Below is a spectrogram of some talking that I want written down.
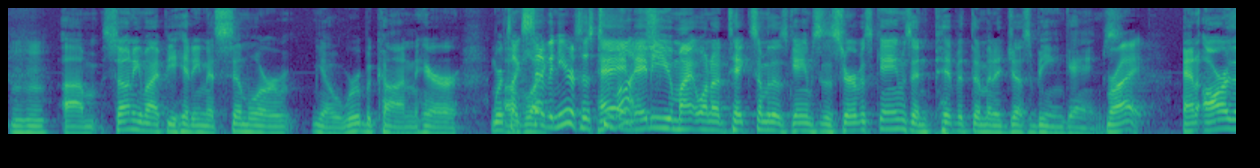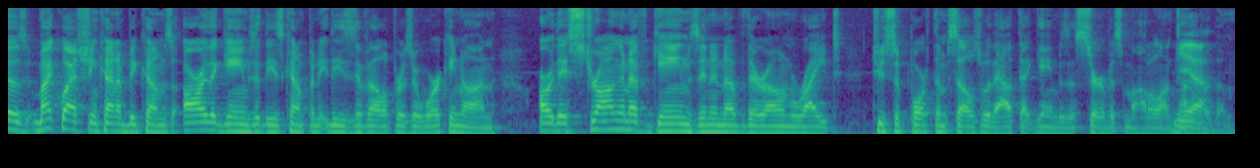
Mm-hmm. Um, Sony might be hitting a similar you know Rubicon here, Where it's of like seven years is too hey, much." maybe you might want to take some of those games as service games and pivot them into just being games, Right. And are those? My question kind of becomes: Are the games that these company, these developers are working on, are they strong enough games in and of their own right to support themselves without that game as a service model on top Yeah. of them?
